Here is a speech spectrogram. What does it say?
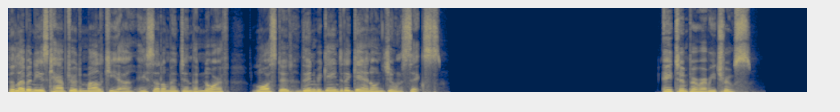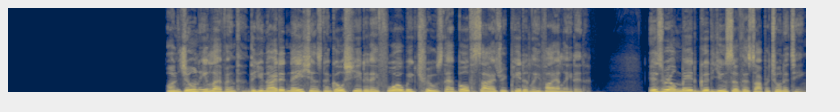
The Lebanese captured Malkia, a settlement in the north, lost it, then regained it again on June 6. A temporary truce. On June 11th, the United Nations negotiated a four week truce that both sides repeatedly violated. Israel made good use of this opportunity.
